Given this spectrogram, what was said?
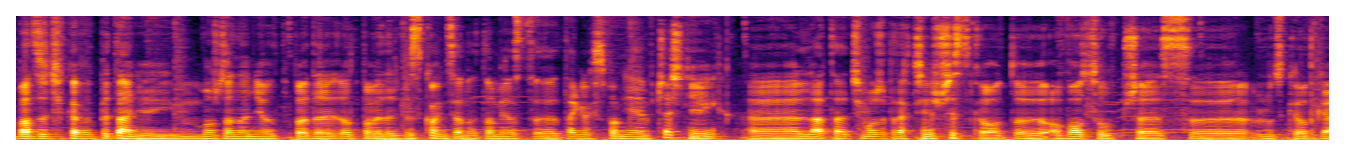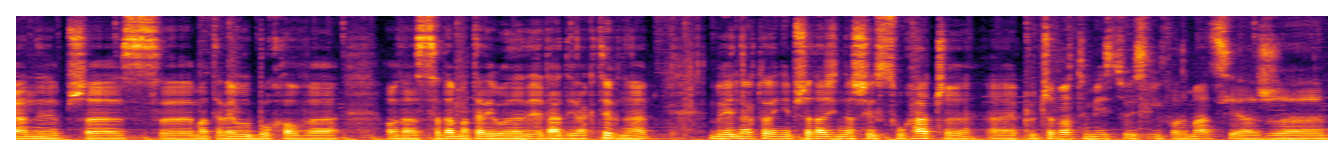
bardzo, ciekawe pytanie i można na nie odpowiadać, odpowiadać bez końca. Natomiast, e, tak jak wspomniałem wcześniej, e, latać może praktycznie wszystko, od owoców przez ludzkie organy, przez materiały buchowe oraz materiały radioaktywne. By jednak tutaj nie przerazić naszych słuchaczy, kluczowa w tym miejscu jest informacja, że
